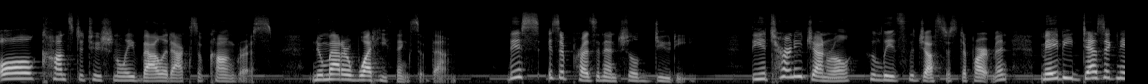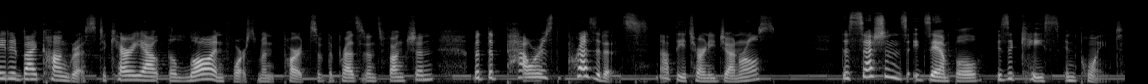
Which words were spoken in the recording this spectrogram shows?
all constitutionally valid acts of Congress, no matter what he thinks of them. This is a presidential duty. The Attorney General, who leads the Justice Department, may be designated by Congress to carry out the law enforcement parts of the President's function, but the power is the President's, not the Attorney General's. The Sessions example is a case in point.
